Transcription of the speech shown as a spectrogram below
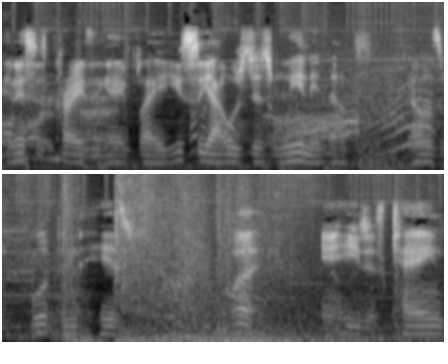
And this is crazy gameplay. You see I was just winning. I was whooping his butt. And he just came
